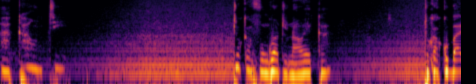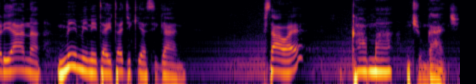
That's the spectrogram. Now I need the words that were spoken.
Akaunti. Tukafungua tunaweka. Tukakubaliana mimi nitahitaji kiasi gani? Sawa eh? kama mchungaji.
